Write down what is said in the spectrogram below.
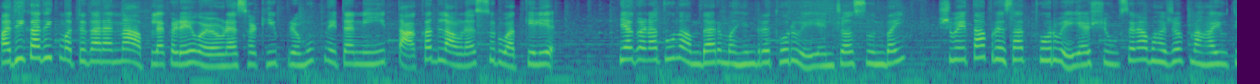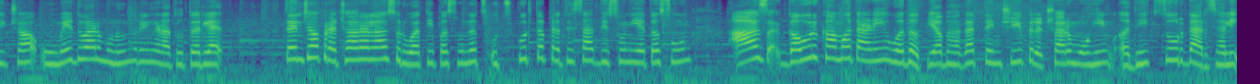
अधिकाधिक मतदारांना आपल्याकडे वळवण्यासाठी प्रमुख नेत्यांनी ताकद लावण्यास सुरुवात केली आहे. या गणातून आमदार महेंद्र थोरवे यांच्या सुनबाई श्वेता प्रसाद थोरवे या शिवसेना भाजप महायुतीच्या उमेदवार म्हणून रिंगणात उतरल्या आहेत. त्यांच्या प्रचाराला सुरुवातीपासूनच उत्स्फूर्त प्रतिसाद दिसून येत असून आज गौर कामत आणि वदप या भागात त्यांची प्रचार मोहीम अधिक जोरदार झाली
